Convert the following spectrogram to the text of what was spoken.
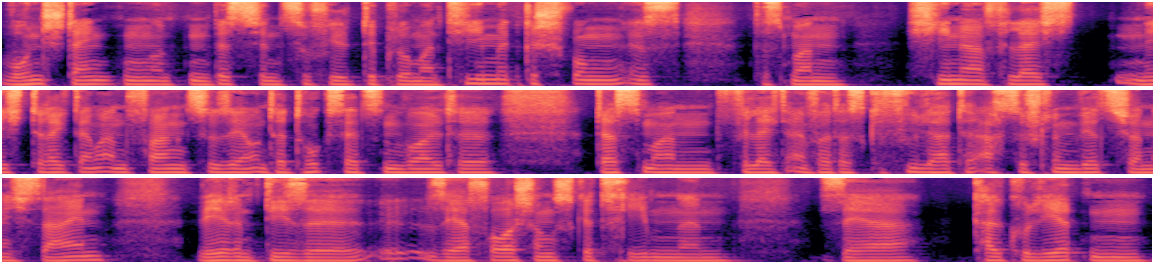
Wunschdenken und ein bisschen zu viel Diplomatie mitgeschwungen ist, dass man China vielleicht nicht direkt am Anfang zu sehr unter Druck setzen wollte, dass man vielleicht einfach das Gefühl hatte, ach so schlimm wird's schon nicht sein, während diese äh, sehr forschungsgetriebenen, sehr kalkulierten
